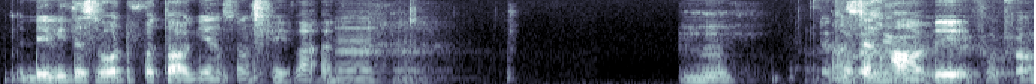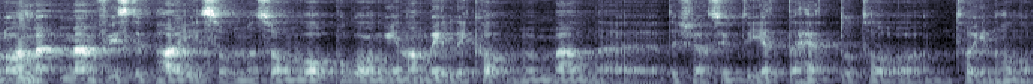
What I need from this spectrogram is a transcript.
Det är lite svårt att få tag i en sån spelare. Mm, mm. Mm. Det talas sen har vi... fortfarande om ja. Memphis Depay som, som var på gång innan Millie kom. Men eh, det känns ju inte jättehett att ta, ta in honom.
